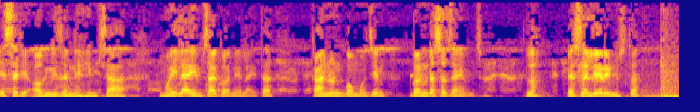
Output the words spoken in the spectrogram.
यसरी अग्निजन्य हिंसा महिला हिंसा गर्नेलाई त कानून बमोजिम दण्ड सजाय हुन्छ। ल यसलाई लिएर हिँड्नुहोस् त।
